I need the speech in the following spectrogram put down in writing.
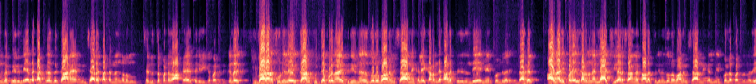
என்ற பெயரிலே அந்த கட்டிடத்துக்கான மின்சார கட்டணங்களும் செலுத்தப்பட்டதாக தெரிவிக்கப்பட்டிருக்கிறது. இவ்வாறான சூழ்நிலையில் தான் குற்றப்புலனாய்வு பிரிவினர் தொடர்பான விசாரணைகளை கடந்த காலத்திலிருந்தே மேற்கொண்டு வருகின்றார்கள். அதன் அடிப்படையில் கடந்த நல்லாட்சி அரசாங்க காலத்திலும் இது தொடர்பான விசாரணைகள் மேற்கொள்ளப்பட்டிருந்தது.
